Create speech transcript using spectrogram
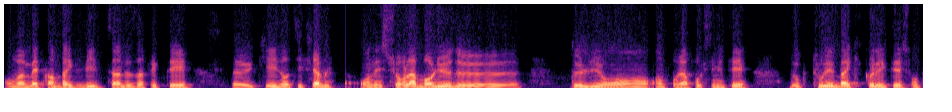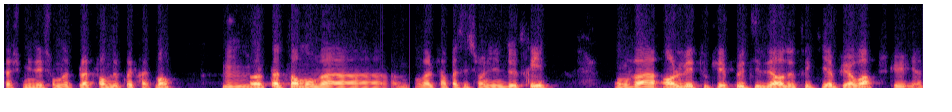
On va mettre un bac vide, sain, désinfecté, euh, qui est identifiable. On est sur la banlieue de, de Lyon en, première proximité. Donc, tous les bacs collectés sont acheminés sur notre plateforme de pré-traitement. Sur notre plateforme, on va, on va le faire passer sur une ligne de tri on va enlever toutes les petites erreurs de tri qu'il y a pu avoir, puisqu'il y a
